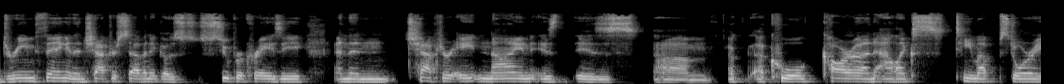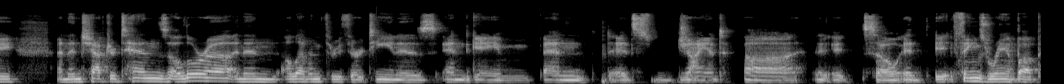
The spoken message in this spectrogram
dream thing, and then chapter seven it goes super crazy, and then chapter eight and nine is is um, a, a cool Kara and Alex team up story, and then chapter 10's Alura, and then eleven through thirteen is Endgame, and it's giant. Uh, it, it, so it, it things ramp up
